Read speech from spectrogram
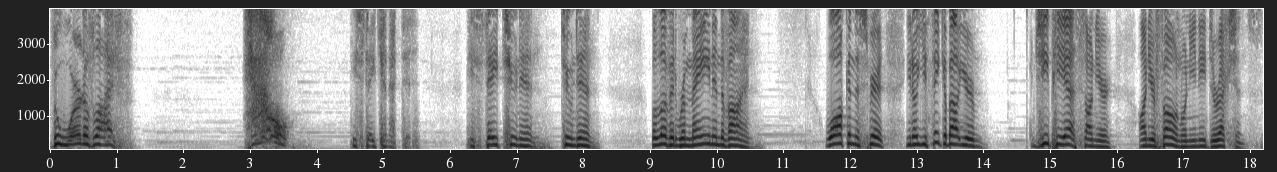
the Word of life. How? He stayed connected. He stayed tuned in, tuned in. Beloved, remain in the vine. Walk in the Spirit. You know, you think about your GPS on your on your phone when you need directions.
